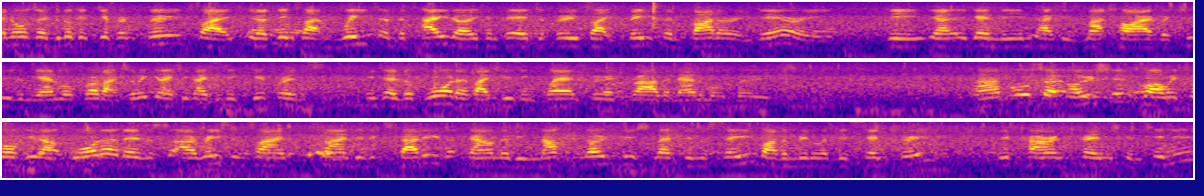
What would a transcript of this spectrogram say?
And also, if you look at different foods, like you know things like wheat and potato compared to foods like beef and butter and dairy, the you know, again the impact is much higher if we're choosing the animal products. So we can actually make a big difference in terms of water by choosing plant foods rather than animal foods. Um, also oceans, while we're talking about water, there's a, a recent science, scientific study that found there'd be no, fish left in the sea by the middle of this century if current trends continue.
